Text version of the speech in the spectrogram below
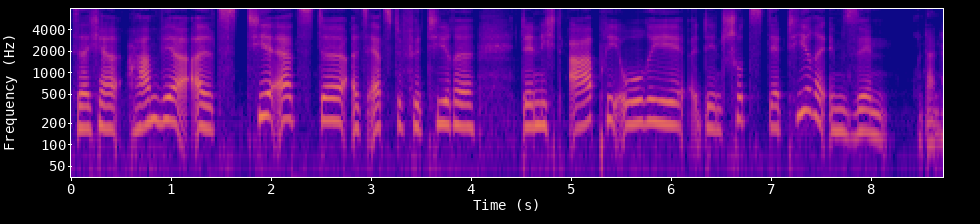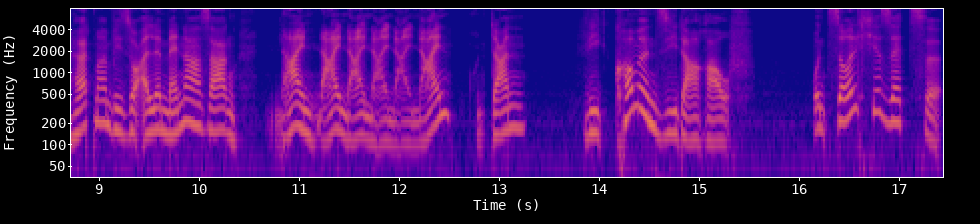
solche haben wir als Tierärzte, als Ärzte für Tiere denn nicht a priori den Schutz der Tiere im Sinn? Und dann hört man, wie so alle Männer sagen, nein, nein, nein, nein, nein, nein. Und dann wie kommen Sie darauf? Und solche Sätze,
